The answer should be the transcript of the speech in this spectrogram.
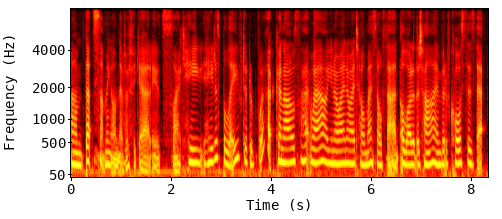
um, that's something I'll never forget. It's like he he just believed it would work, and I was like, wow, you know, I know I tell myself that a lot of the time, but of course, there's that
